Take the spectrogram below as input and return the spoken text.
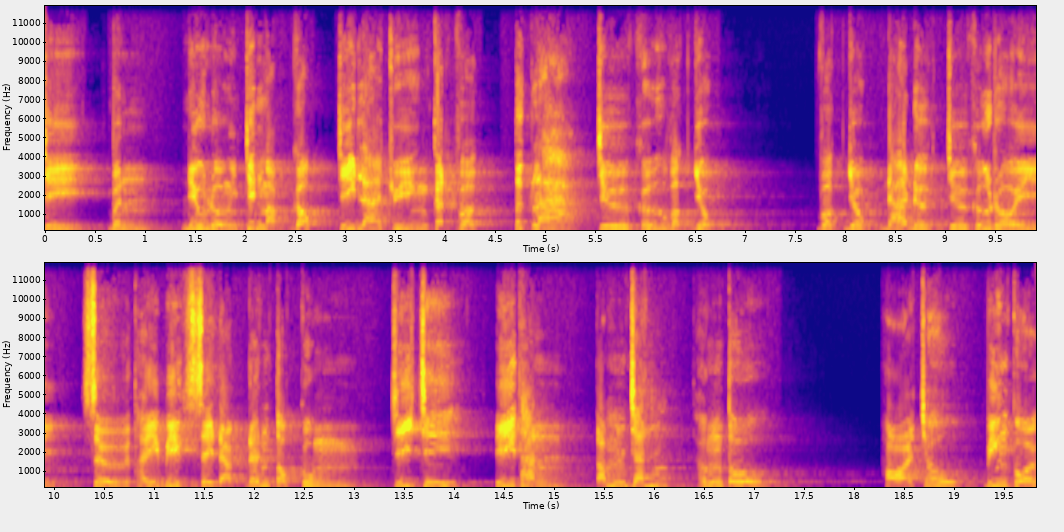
trì, bình. Nếu luận trên mặt gốc chỉ là chuyện cách vật Tức là trừ khử vật dục. Vật dục đã được trừ khử rồi Sự thấy biết sẽ đạt đến tột cùng. Chí chi, ý thành, tâm chánh, thân tu. Hò châu biến cội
